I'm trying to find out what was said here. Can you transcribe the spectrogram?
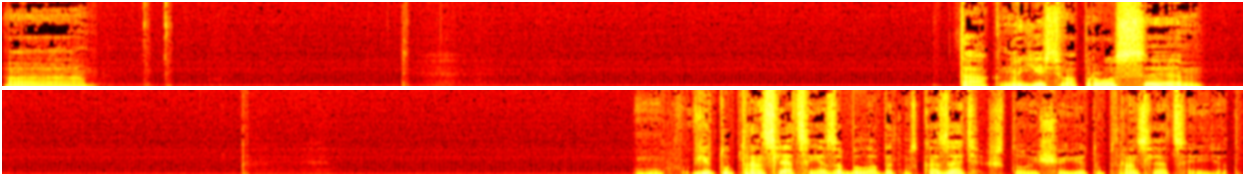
А, так, но есть вопросы... В YouTube-трансляции, я забыл об этом сказать, что еще YouTube-трансляция идет.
